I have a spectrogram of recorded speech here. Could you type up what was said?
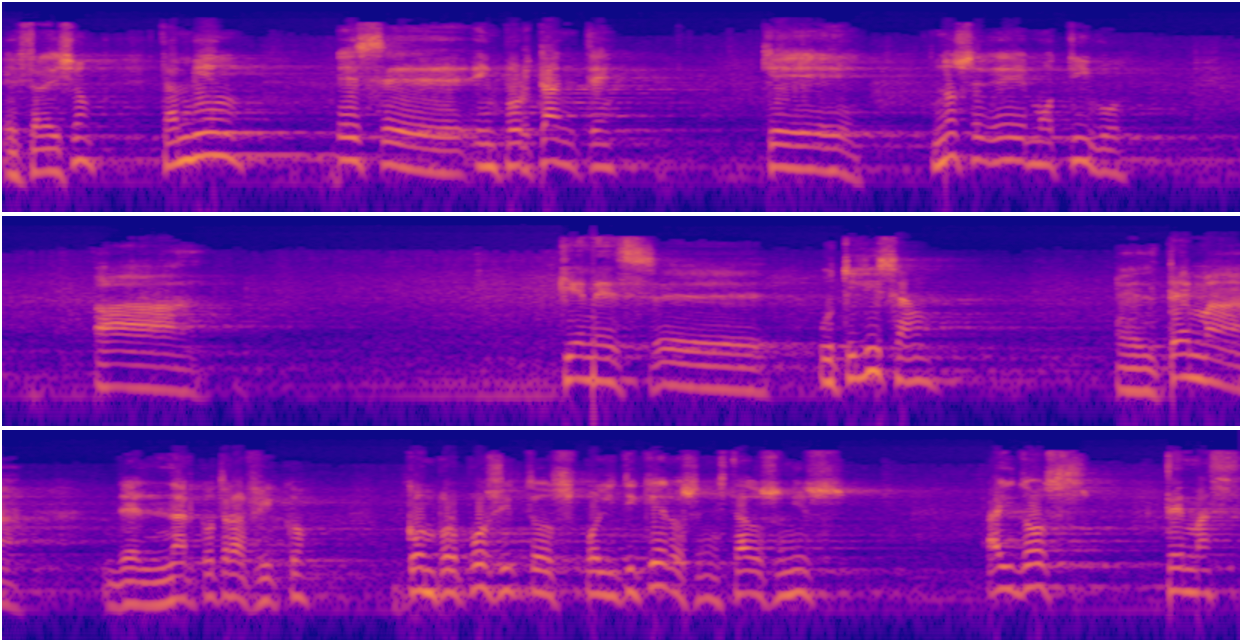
extradición. También es eh, importante que no se dé motivo a quienes eh, utilizan el tema del narcotráfico con propósitos politiqueros en Estados Unidos. Hay dos temas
